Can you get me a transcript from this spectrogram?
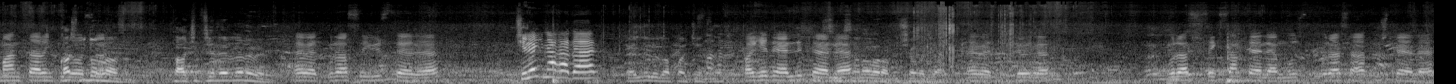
Mantarın kilosu. Kaç bidon lazım? Takipçilerine de verin. Evet burası 100 TL. Çilek ne kadar? 50 lira paketi. Paketi 50 TL. 80'a var 60'a alacağım. Evet şöyle. Burası 80 TL muz. Burası 60 TL.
